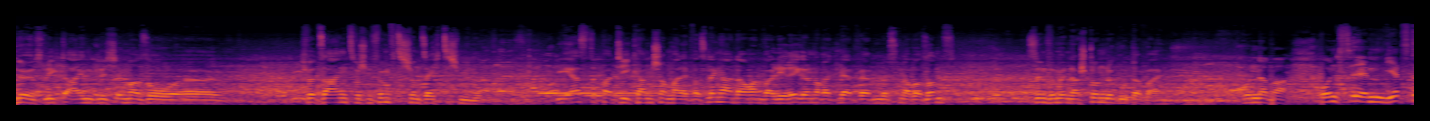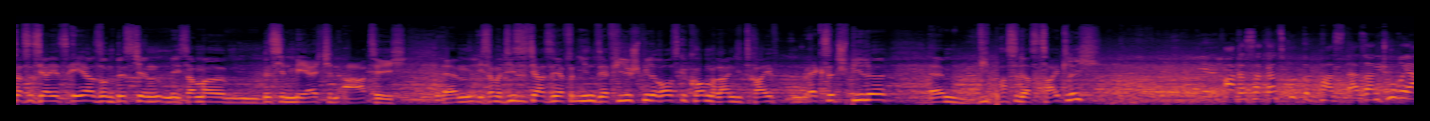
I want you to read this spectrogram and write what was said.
Nö, es liegt eigentlich immer so, äh, ich würde sagen, zwischen 50 und 60 Minuten. Die erste Partie kann schon mal etwas länger dauern, weil die Regeln noch erklärt werden müssen, aber sonst sind wir mit einer Stunde gut dabei. Wunderbar. Und ähm, jetzt, das ist ja jetzt eher so ein bisschen, ich sag mal, ein bisschen märchenartig. Ähm, ich sag mal, dieses Jahr sind ja von Ihnen sehr viele Spiele rausgekommen, allein die drei Exit-Spiele. Ähm, wie passt das zeitlich? Oh, das hat ganz gut gepasst. Also an Turia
